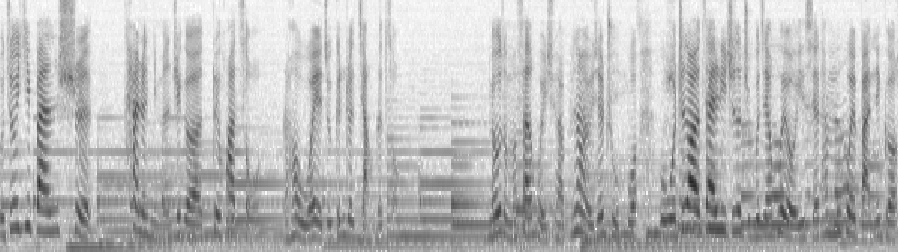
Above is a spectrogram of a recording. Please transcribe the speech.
我就一般是看着你们这个对话走，然后我也就跟着讲着走，没有怎么翻回去啊。不像有些主播，我我知道在荔枝的直播间会有一些，他们会把那个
